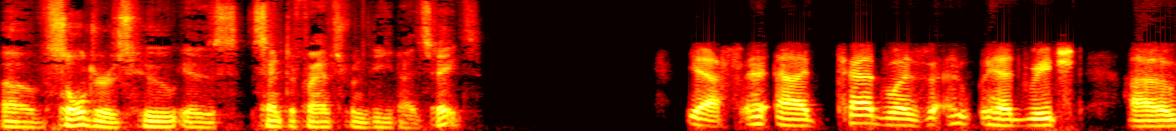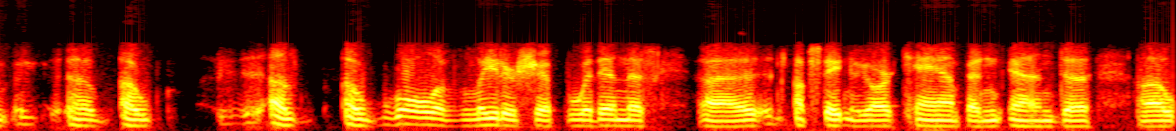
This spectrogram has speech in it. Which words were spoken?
of soldiers who is sent to France from the United States. Yes, uh, Ted was had reached uh, a, a, a role of leadership within this uh, upstate New York camp and and uh, uh,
